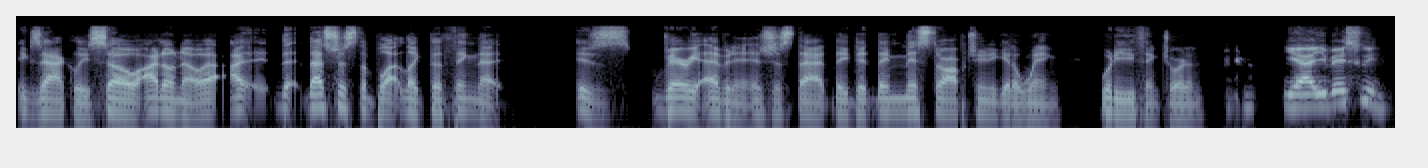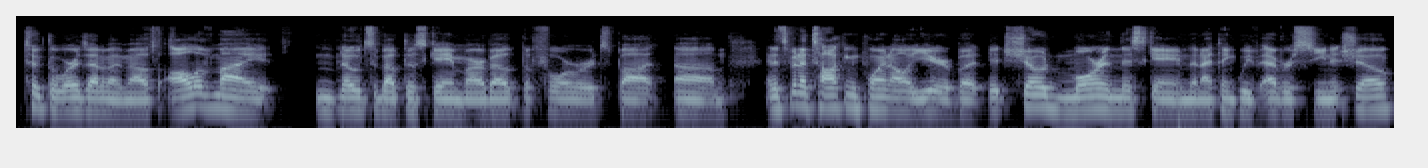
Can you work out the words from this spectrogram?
Exactly. So I don't know. I th- that's just the bla- like the thing that is very evident is just that they did they missed their opportunity to get a wing. What do you think, Jordan? Yeah, you basically took the words out of my mouth. All of my notes about this game are about the forward spot. Um, and it's been a talking point all year, but it showed more in this game than I think we've ever seen it show,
